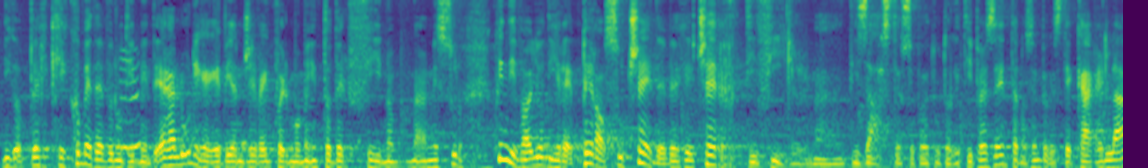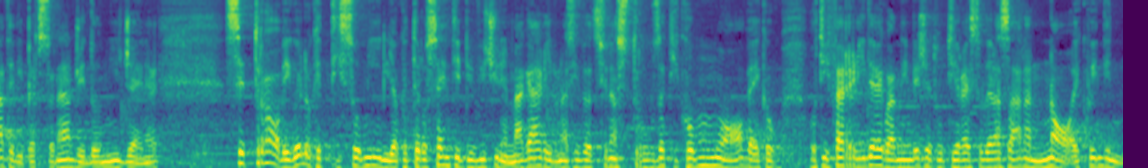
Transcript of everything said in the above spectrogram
Dico, perché come ti è venuto in mente? Era l'unica che piangeva in quel momento del film, ma nessuno. Quindi voglio dire, però succede perché certi film, disastri soprattutto, che ti presentano sempre queste carrellate di personaggi di ogni genere, se trovi quello che ti somiglia, che te lo senti più vicino e magari in una situazione astrusa ti commuove ecco, o ti fa ridere quando invece tutto il resto della sala no e quindi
